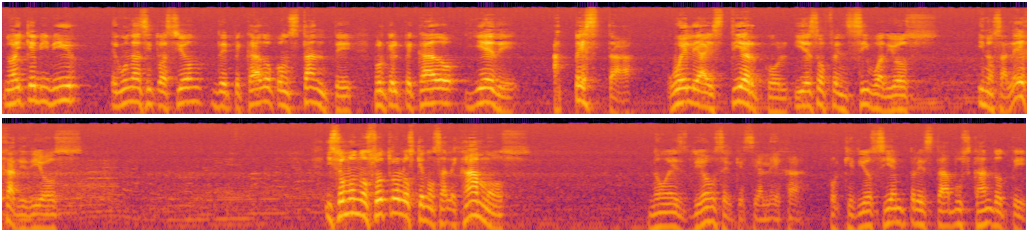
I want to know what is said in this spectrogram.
No hay que vivir en una situación de pecado constante, porque el pecado hiede, apesta, huele a estiércol y es ofensivo a Dios y nos aleja de Dios. Y somos nosotros los que nos alejamos. No es Dios el que se aleja, porque Dios siempre está buscándote,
